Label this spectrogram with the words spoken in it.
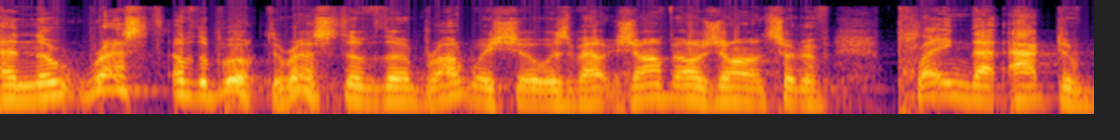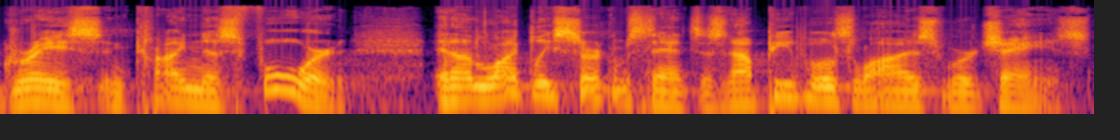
And the rest of the book, the rest of the Broadway show is about Jean Valjean sort of playing that act of grace and kindness forward in unlikely circumstances. Now people's lives were changed.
